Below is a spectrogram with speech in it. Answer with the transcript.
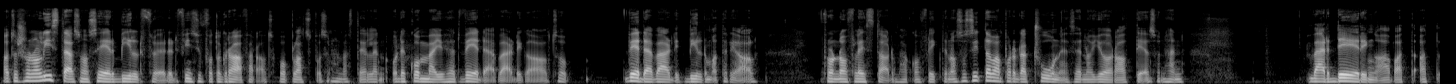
Alltså journalister som ser bildflödet, det finns ju fotografer alltså på plats på sådana ställen. Och det kommer ju helt vedervärdiga, alltså vedervärdigt bildmaterial från de flesta av de här konflikterna. Och så sitter man på redaktionen sen och gör alltid en sån här värdering av att, att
